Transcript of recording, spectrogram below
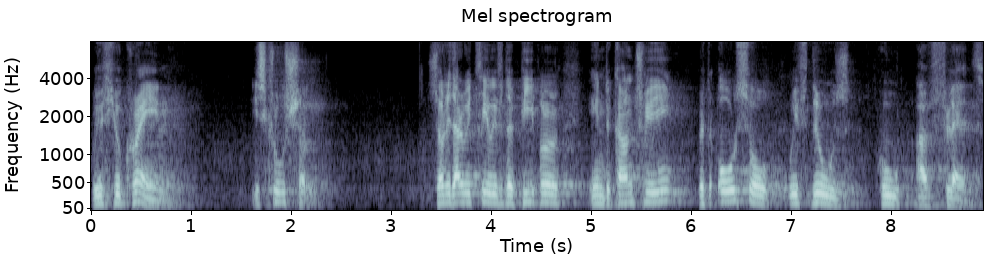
with Ukraine is crucial. Solidarity with the people in the country, but also with those who have fled.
